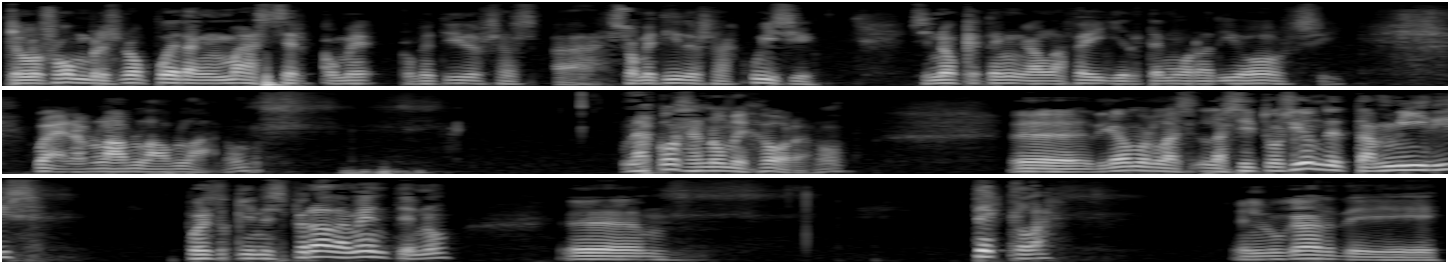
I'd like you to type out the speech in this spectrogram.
que los hombres no puedan más ser cometidos a, sometidos a juicio, sino que tengan la fe y el temor a Dios y, bueno, bla, bla, bla, ¿no? La cosa no mejora, ¿no? Eh, digamos, la, la, situación de Tamiris, puesto que inesperadamente, ¿no? Eh, Tecla, en lugar de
